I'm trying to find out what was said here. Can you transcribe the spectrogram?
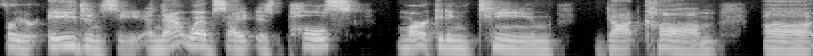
for your agency, and that website is pulsemarketingteam.com. Uh,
